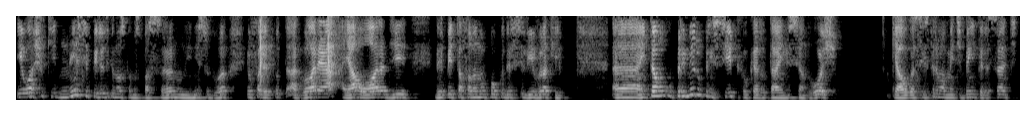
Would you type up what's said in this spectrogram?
E eu acho que nesse período que nós estamos passando, no início do ano, eu falei, agora é a, é a hora de, de repente, estar tá falando um pouco desse livro aqui. Uh, então, o primeiro princípio que eu quero estar tá iniciando hoje que é algo assim extremamente bem interessante.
